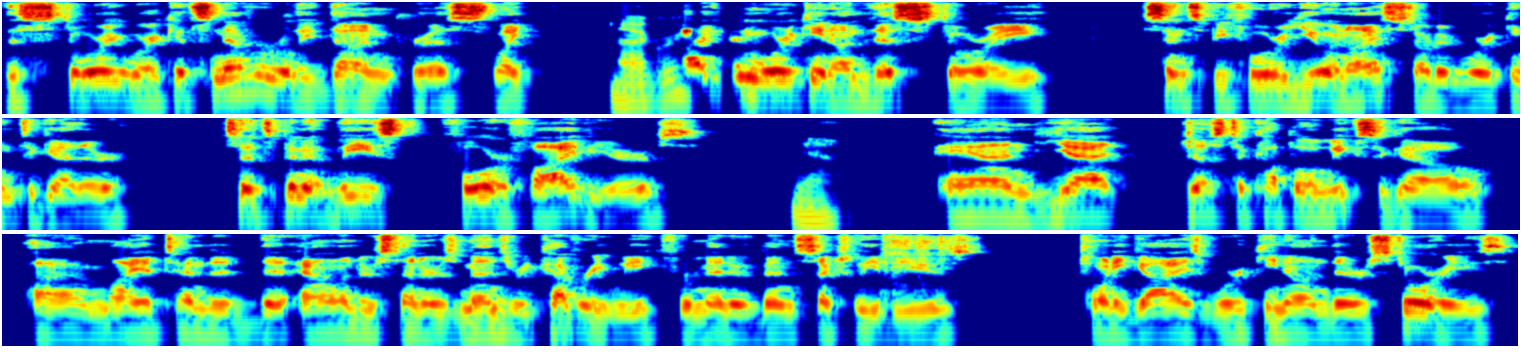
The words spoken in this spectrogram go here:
this story work. It's never really done, Chris. Like I agree. I've been working on this story since before you and I started working together. So it's been at least four or five years. Yeah. And yet, just a couple of weeks ago, um, I attended the Allender Center's Men's Recovery Week for men who've been sexually abused. 20 guys working on their stories.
